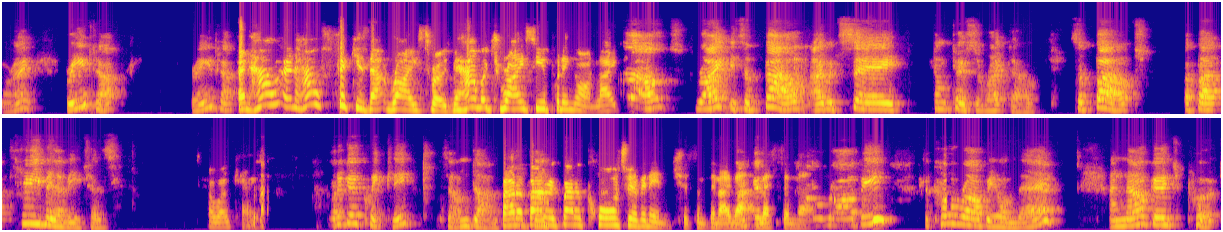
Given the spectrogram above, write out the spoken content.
All right, bring it up, bring it up. And how and how thick is that rice, Rosemary? How much rice are you putting on? Like, about, right? It's about, I would say, come closer, right down. It's about about three millimeters. oh, okay, I've got to go quickly, so I'm done. about about about a quarter of an inch or something like that, less than that. Kohlrabi, the kohlrabi on there. I'm now going to put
